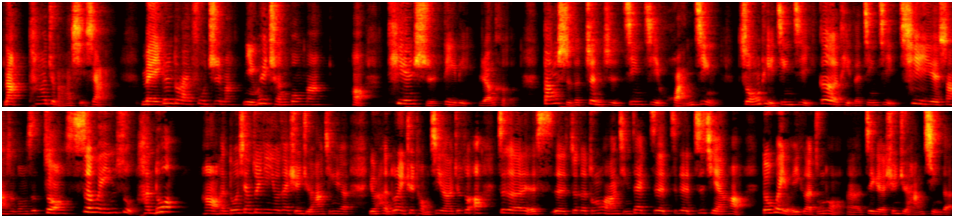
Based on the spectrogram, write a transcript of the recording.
那他就把它写下来。每个人都来复制吗？你会成功吗？好，天时地利人和，当时的政治经济环境、总体经济、个体的经济、企业上市公司，总社会因素很多。好，很多像最近又在选举行情，有有很多人去统计了，就说哦，这个呃，这个总统行情在这这个之前哈，都会有一个总统呃这个选举行情的。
